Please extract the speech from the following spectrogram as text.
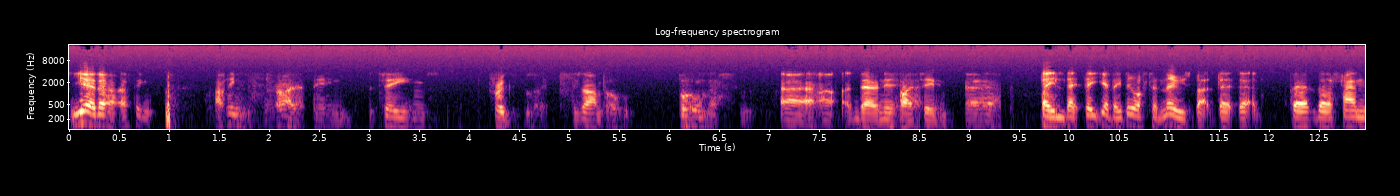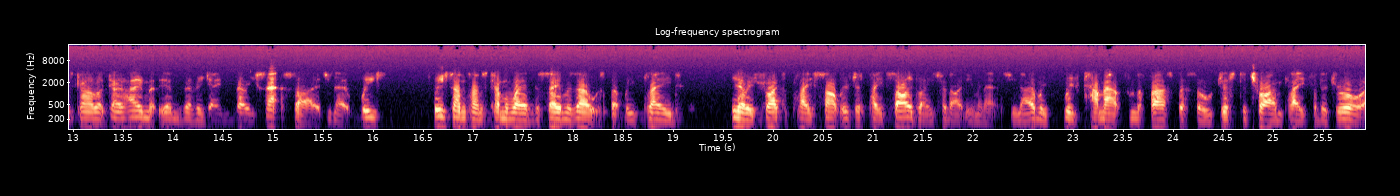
Yeah, no, I think I think right. I mean, the teams, for, example, Bournemouth, uh, they're a nearby team. Uh, they, they, they, yeah, they do often lose, but their, their fans go go home at the end of every game very satisfied. You know, we we sometimes come away with the same results, but we played. You know, we've tried to play. si- We've just played sideways for 90 minutes. You know, we've we've come out from the first whistle just to try and play for the draw.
